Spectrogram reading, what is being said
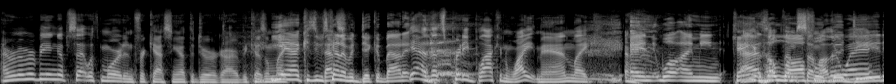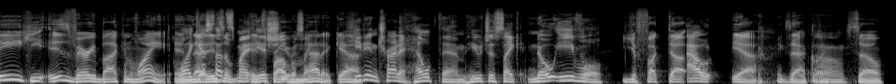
I remember being upset with Moradin for casting out the Duergar because I'm like, yeah because he was kind of a dick about it yeah, that's pretty black and white, man. Like, and well i mean as a help them some lawful good way? deity he is very black and white and well, I that guess is that's a- my issue. is, like, problematic yeah he didn't try to help them. He was just like, no evil. You fucked up Out. Yeah, exactly. Oh. So,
